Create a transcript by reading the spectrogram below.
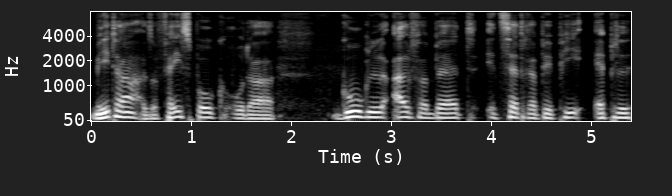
Meta, also Facebook oder Google, Alphabet etc. pp, Apple.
